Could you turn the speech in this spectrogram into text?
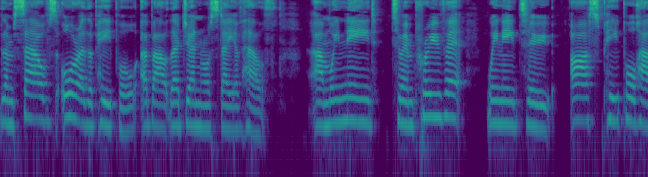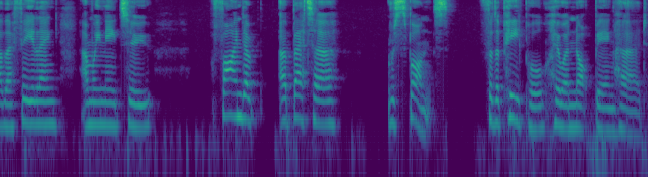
themselves or other people about their general state of health. And we need to improve it. We need to ask people how they're feeling. And we need to find a, a better response for the people who are not being heard.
